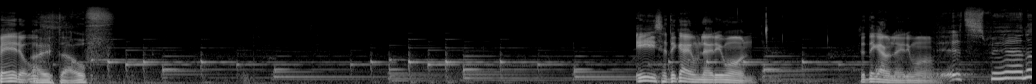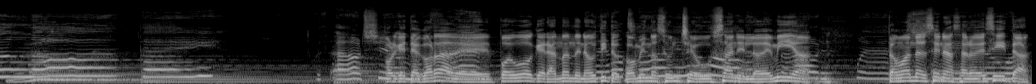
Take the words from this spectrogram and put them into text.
pero, uf, Ahí está, uff. Y se te cae un lagrimón. Se te cae un lagrimón. It's been a long day without you. Porque te acordás de Paul Walker andando en autito comiéndose un chebusán en lo de mía, tomándose una cervecita.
